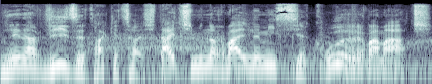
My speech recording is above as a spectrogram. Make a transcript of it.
Nienawidzę takie coś. Dajcie mi normalne misje Kurwa mać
